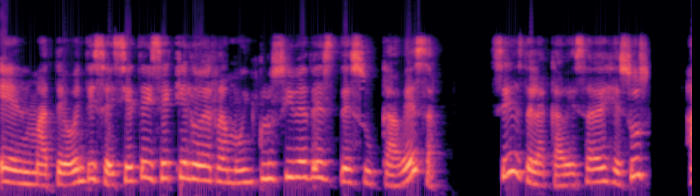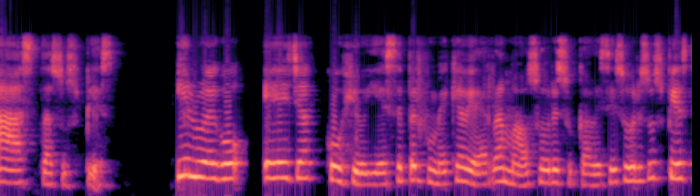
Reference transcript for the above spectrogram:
En Mateo 26, 7 dice que lo derramó inclusive desde su cabeza, sí, desde la cabeza de Jesús hasta sus pies. Y luego ella cogió y ese perfume que había derramado sobre su cabeza y sobre sus pies,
